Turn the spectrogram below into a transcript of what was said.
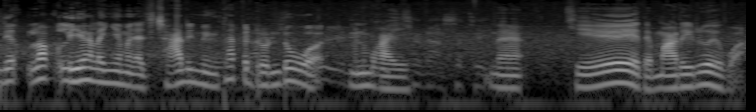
เรียกล็อกเลี้ยงอะไรเงี้ยมันอาจจะช้านิดนึงถ้าเป็นโรนโดะมันไวนะโอเคแต่มาเรื่อยๆว่ะ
